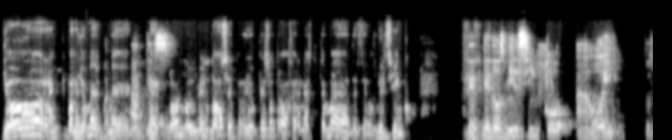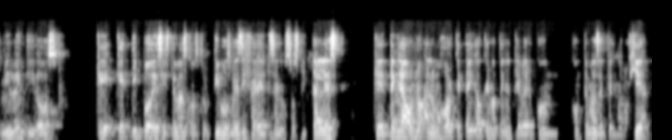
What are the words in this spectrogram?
Yo arranqué, bueno, yo me, me, antes. en 2012, pero yo empiezo a trabajar en este tema desde 2005. De, de 2005 a hoy, 2022, ¿qué, ¿qué tipo de sistemas constructivos ves diferentes en los hospitales? que tenga o no, a lo mejor que tenga o que no tenga que ver con, con temas de tecnología?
